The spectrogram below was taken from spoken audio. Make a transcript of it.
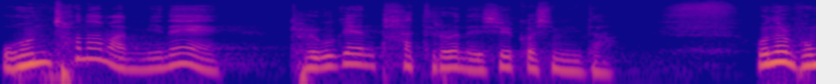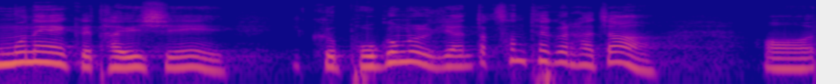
온 천하 만민에 결국엔 다 드러내실 것입니다. 오늘 본문의 그 다윗이 그 복음을 위한 딱 선택을 하자 어,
